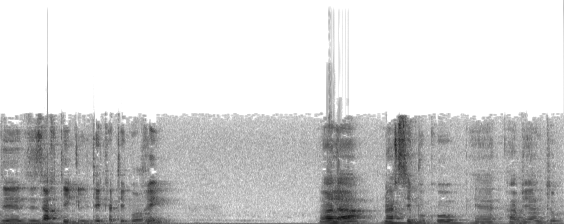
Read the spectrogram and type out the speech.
des, des articles des catégories. Voilà, merci beaucoup et à bientôt.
